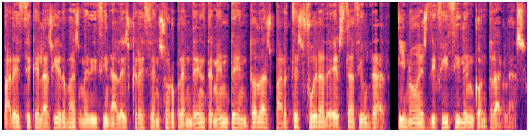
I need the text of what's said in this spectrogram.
Parece que las hierbas medicinales crecen sorprendentemente en todas partes fuera de esta ciudad, y no es difícil encontrarlas.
